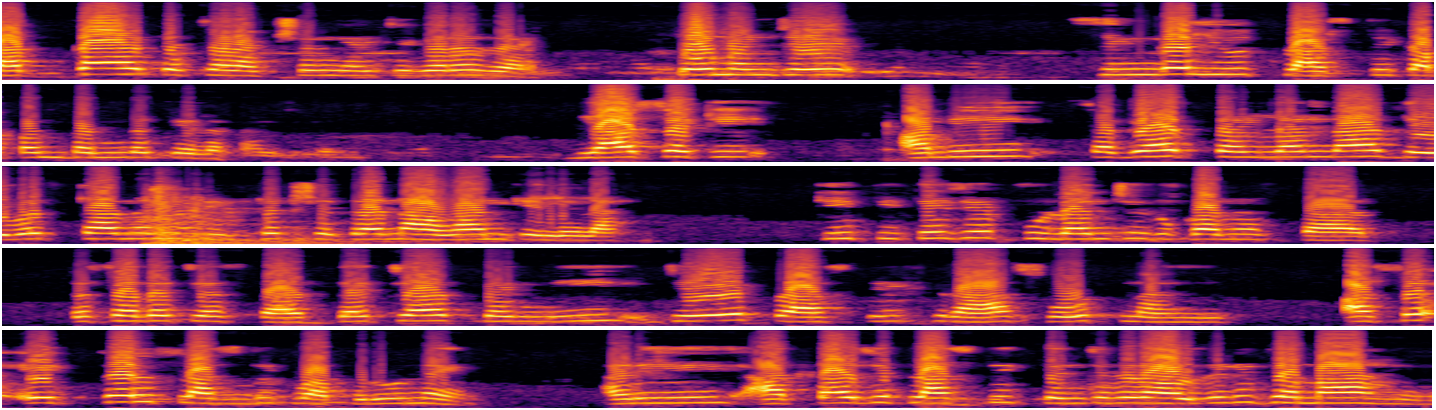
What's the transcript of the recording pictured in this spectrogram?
तात्काळ त्याचं रक्षण घ्यायची गरज आहे तो म्हणजे सिंगल यूज प्लास्टिक आपण बंद केलं पाहिजे. यासाठी आम्ही सगळ्यात पहिल्यांदा देवस्थान आणि तीर्थक्षेत्रांना आवाहन केलेलं आहे. की तिथे जे फुलांची दुकानं असतात प्रसादाची असतात त्याच्यात त्यांनी जे प्लास्टिक रास होत नाही असं एकल प्लास्टिक वापरू नये. आणि आता जे प्लास्टिक त्यांच्याकडे ऑलरेडी जमा आहे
